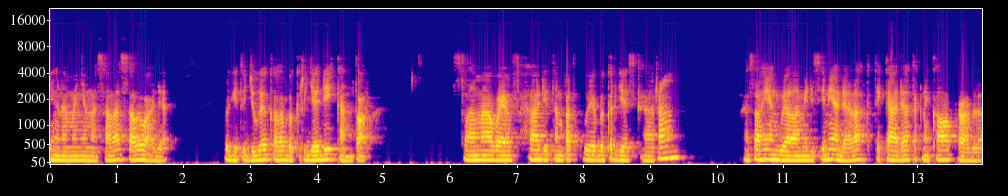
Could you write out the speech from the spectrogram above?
yang namanya masalah selalu ada. Begitu juga kalau bekerja di kantor. Selama WFH di tempat gue bekerja sekarang, masalah yang gue alami di sini adalah ketika ada technical problem.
